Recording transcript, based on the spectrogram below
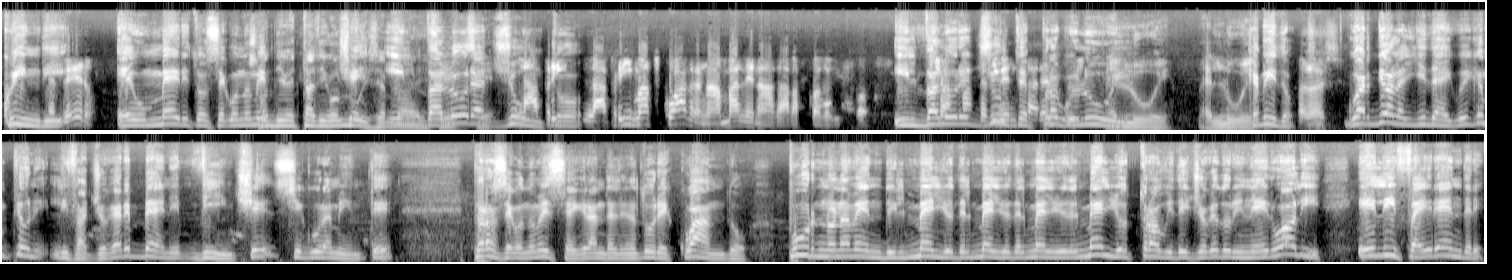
Quindi È è un merito secondo Sono me diventati con cioè, lui, semmai, il sì, valore sì. La, pri- aggiunto la prima squadra non ha mai allenata la squadra di Forza. il valore Ci ha fatto aggiunto è proprio lui. È lui, è lui. Capito? Allora- Guardiola gli dai quei campioni, li fa giocare bene, vince sicuramente. Però secondo me sei grande allenatore quando, pur non avendo il meglio del meglio del meglio del meglio, trovi dei giocatori nei ruoli e li fai rendere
